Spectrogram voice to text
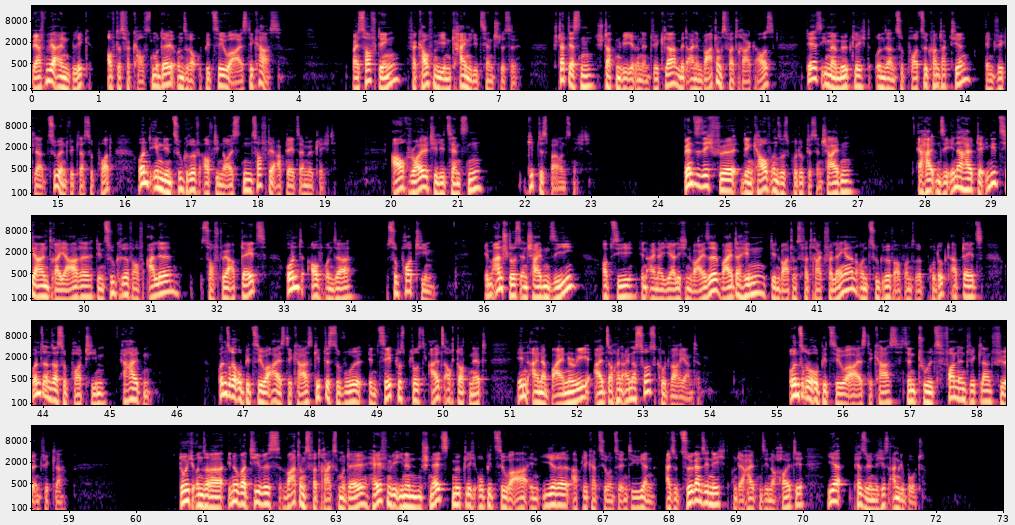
Werfen wir einen Blick auf das Verkaufsmodell unserer OPC-UA SDKs. Bei Softing verkaufen wir Ihnen keine Lizenzschlüssel. Stattdessen statten wir Ihren Entwickler mit einem Wartungsvertrag aus, der es ihm ermöglicht, unseren Support zu kontaktieren (Entwickler-zu-Entwickler-Support) und ihm den Zugriff auf die neuesten Software-Updates ermöglicht. Auch Royalty-Lizenzen gibt es bei uns nicht. Wenn Sie sich für den Kauf unseres Produktes entscheiden, erhalten Sie innerhalb der initialen drei Jahre den Zugriff auf alle Software-Updates und auf unser Support-Team. Im Anschluss entscheiden Sie, ob Sie in einer jährlichen Weise weiterhin den Wartungsvertrag verlängern und Zugriff auf unsere Produktupdates und unser Support-Team erhalten. Unsere OPC-UA SDKs gibt es sowohl in C++ als auch .NET in einer Binary als auch in einer Source-Code-Variante. Unsere OPC-UA SDKs sind Tools von Entwicklern für Entwickler. Durch unser innovatives Wartungsvertragsmodell helfen wir Ihnen schnellstmöglich OPC-UA in Ihre Applikation zu integrieren. Also zögern Sie nicht und erhalten Sie noch heute Ihr persönliches Angebot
